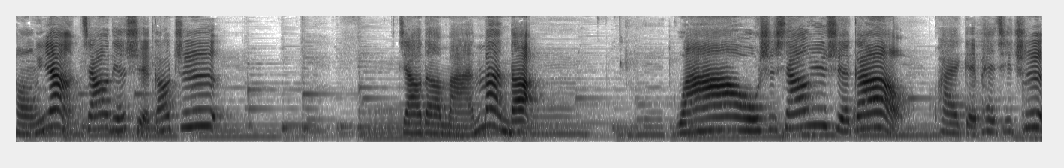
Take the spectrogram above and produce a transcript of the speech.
同样浇点雪糕汁，浇的满满的。哇哦，是香芋雪糕，快给佩奇吃！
